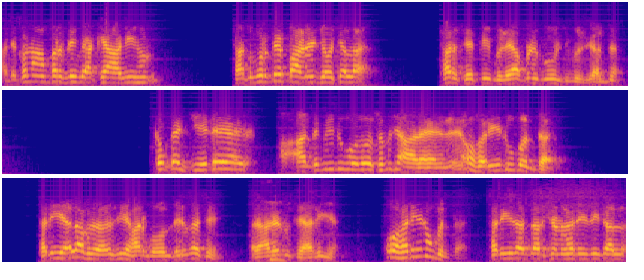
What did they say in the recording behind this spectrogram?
ਆ ਦੇਖੋ ਨਾ ਅੰਬਰ ਦੀ ਵਿਆਖਿਆ ਆ ਗਈ ਹੁਣ। ਸਤਿਗੁਰ ਕੇ ਪਾਣੇ ਜੋ ਚੱਲਾ ਹਰ ਛੇਤੀ ਮਿਲਿਆ ਆਪਣੇ ਮੂਲ 'ਚ ਮਿਲ ਜਾਂਦਾ। ਕਿਉਂਕਿ ਜਿਹੜੇ ਆਦਮੀ ਨੂੰ ਉਦੋਂ ਸਮਝਾ ਰਹੇ ਨੇ ਉਹ ਹਰੀ ਨੂੰ ਬੰਦਾ ਹਰੀ ਹੈ ਲਫ਼ਜ਼ ਅਸੀਂ ਹਰ ਬੋਲਦੇ ਹਾਂ ਵੈਸੇ ਰਾਰੇ ਨੂੰ ਸਿਆਰੀ ਹੈ। ਉਹ ਹਰੀ ਨੂੰ ਮਿਲਦਾ ਹਰੀ ਦਾ ਦਰਸ਼ਨ ਹਰੀ ਦੀ ਗੱਲ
